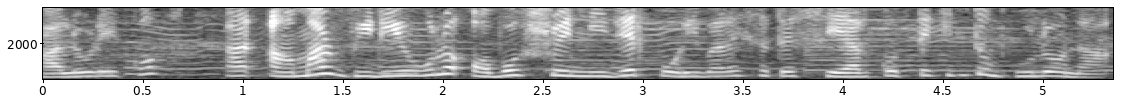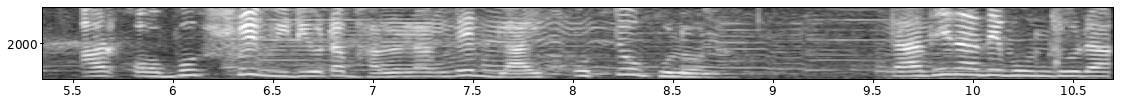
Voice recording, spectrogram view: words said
ভালো রেখো। আর আমার ভিডিওগুলো অবশ্যই নিজের পরিবারের সাথে শেয়ার করতে কিন্তু ভুলো না। আর অবশ্যই ভিডিওটা ভালো লাগলে লাইক করতেও ভুলো না। রাধে রাধে বন্ধুরা।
